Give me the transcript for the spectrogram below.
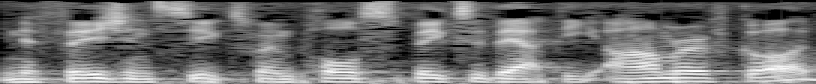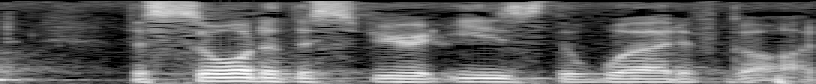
In Ephesians 6, when Paul speaks about the armour of God, the sword of the Spirit is the word of God.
